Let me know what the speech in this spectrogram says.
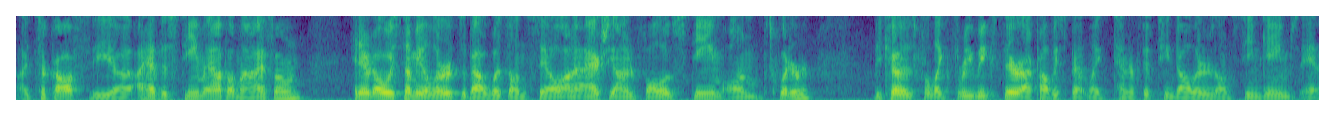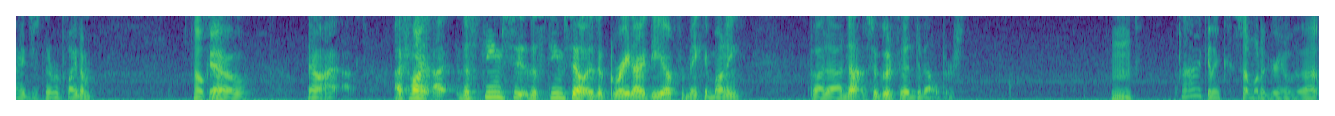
I took off the uh, I had the Steam app on my iPhone, and it would always send me alerts about what's on sale. And I actually unfollowed Steam on Twitter because for like three weeks there, I probably spent like ten or fifteen dollars on Steam games, and I just never played them. Okay. So, no, I I find I, the Steam the Steam sale is a great idea for making money, but uh, not so good for the developers. Hmm. I can somewhat agree with that.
